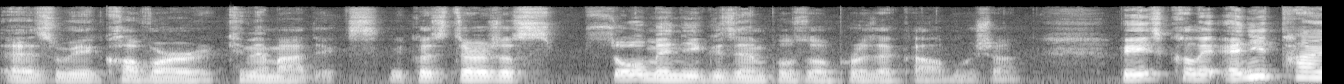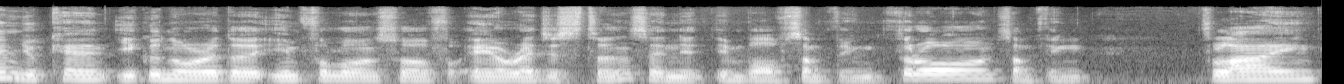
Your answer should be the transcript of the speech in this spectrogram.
as we cover kinematics because there's just so many examples of projectile motion. Basically, anytime you can ignore the influence of air resistance and it involves something thrown, something flying,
